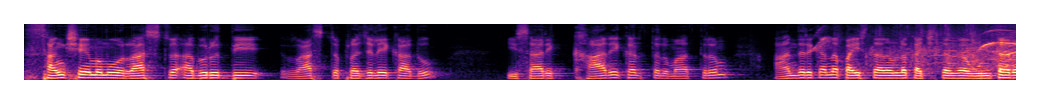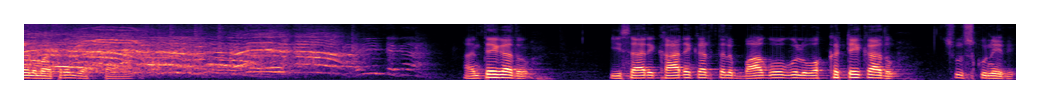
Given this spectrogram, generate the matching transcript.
సంక్షేమము రాష్ట్ర అభివృద్ధి రాష్ట్ర ప్రజలే కాదు ఈసారి కార్యకర్తలు మాత్రం అందరికన్నా పై స్థానంలో ఖచ్చితంగా ఉంటారని మాత్రం చెప్తాను. అంతేకాదు ఈసారి కార్యకర్తలు బాగోగులు ఒక్కటే కాదు చూసుకునేది.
